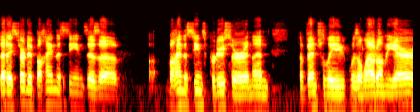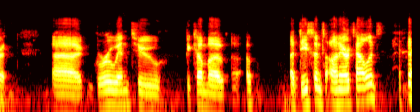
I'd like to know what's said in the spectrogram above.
that I started behind the scenes as a behind the scenes producer, and then eventually was allowed on the air and grew into become a, a, a decent on air talent. uh,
